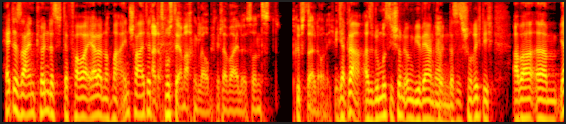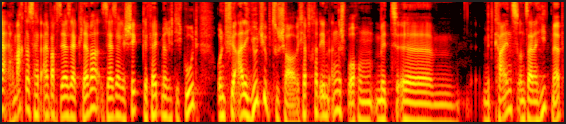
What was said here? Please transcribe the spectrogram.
hätte sein können, dass sich der VAR da nochmal einschaltet. Aber das musste er machen, glaube ich, mittlerweile. Sonst triffst du halt auch nicht. Ja klar, also du musst dich schon irgendwie wehren können, Ja. das ist schon richtig. Aber ähm, ja, er macht das halt einfach sehr, sehr clever, sehr, sehr geschickt, gefällt mir richtig gut. Und für alle YouTube-Zuschauer, ich habe es gerade eben angesprochen mit, ähm, mit Keins und seiner Heatmap,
